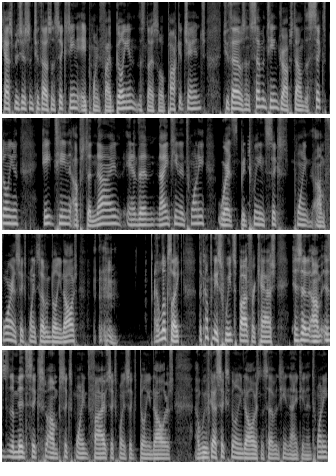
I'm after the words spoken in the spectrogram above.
Cash position 2016, 8.5 billion. This nice little pocket change. 2017 drops down to 6 billion. 18 ups to 9 and then 19 and 20 where it's between 6.4 um, and 6.7 billion dollars it looks like the company's sweet spot for cash is at um, is the mid 6 um 6.5 6.6 billion dollars uh, we've got $6 billion in 17, 19, and 20.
